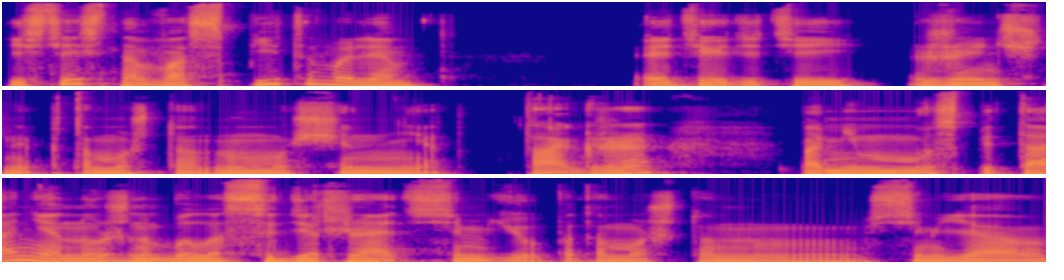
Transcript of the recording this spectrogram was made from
Естественно, воспитывали этих детей женщины, потому что, ну, мужчин нет. Также помимо воспитания нужно было содержать семью, потому что ну, семья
